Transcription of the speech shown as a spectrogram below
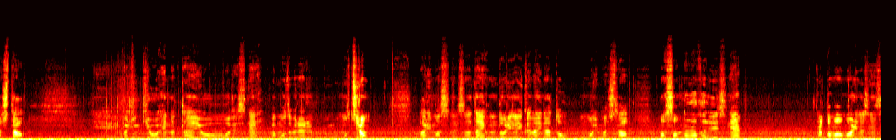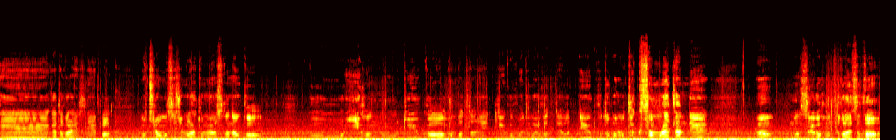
ました、えー、やっぱ臨機応変な対応をですね求められる部分ももちろんありますのでその台本通りにはいかないなと思いました、まあ、そんな中でですねなんかまあ周りの先生方からですねやっぱもちろんお世辞もあると思いますがなんかこういい反応というか頑張ったねっていうかこういうとこ良かったよっていう言葉もたくさんもらえたんでうんまあそれが本当か嘘か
